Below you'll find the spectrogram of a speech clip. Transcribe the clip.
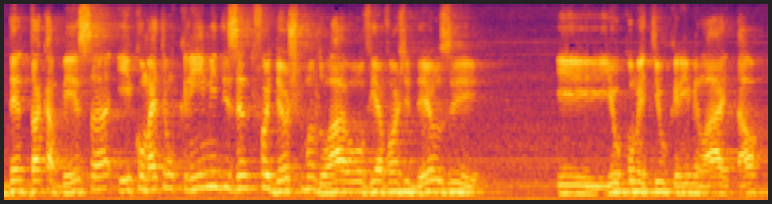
dentro da cabeça e cometem um crime dizendo que foi Deus que mandou. Ah, eu ouvi a voz de Deus e, e eu cometi o crime lá e tal.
